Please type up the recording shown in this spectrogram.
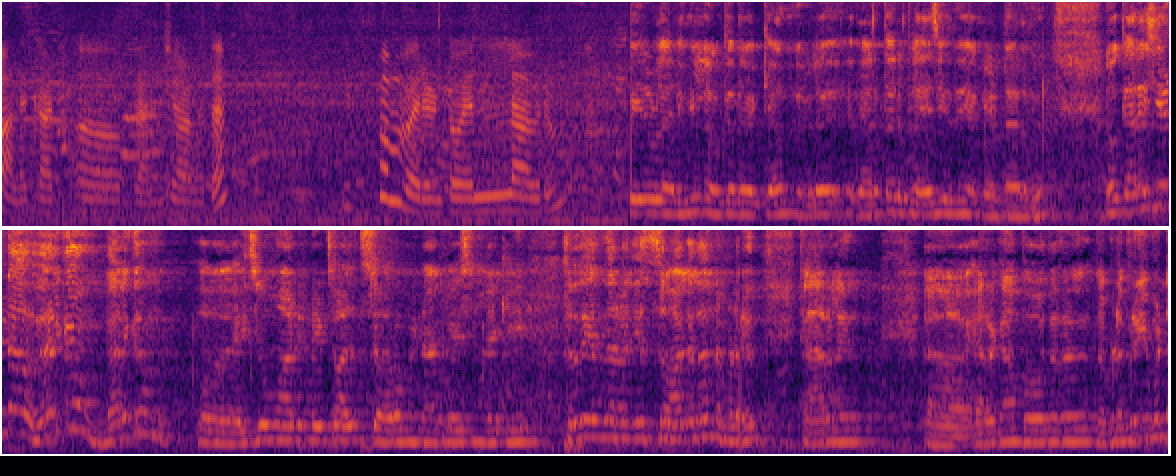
പാലക്കാട് ബ്രാഞ്ചാണിത്. ഇപ്പം വരും കേട്ടോ എല്ലാവരും. പേരുള്ളാണെങ്കിൽ നമുക്കത് വെക്കാം. നിങ്ങൾ നേരത്തെ ഒരു പ്ലേ ചെയ്ത് ഞാൻ കേട്ടായിരുന്നു. ഓക്കെ അരശേട്ടാ വെൽക്കം വെൽക്കം ഇജു മാർട്ടിന്റെ ട്വൽത്ത് ഷോറൂം ഇനാഗ്രേഷനിലേക്ക് ഹൃദയം നിറഞ്ഞ സ്വാഗതം. നമ്മുടെ കാറിൽ ഇറങ്ങാൻ പോകുന്നത് നമ്മുടെ പ്രിയപ്പെട്ട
